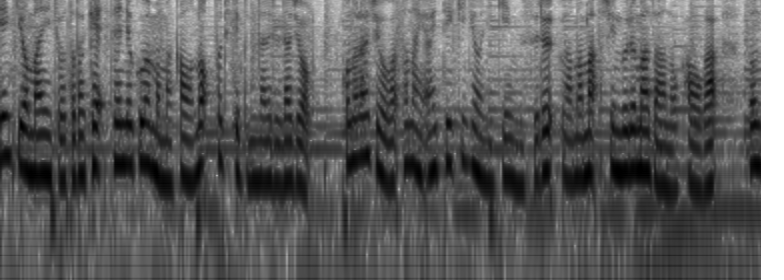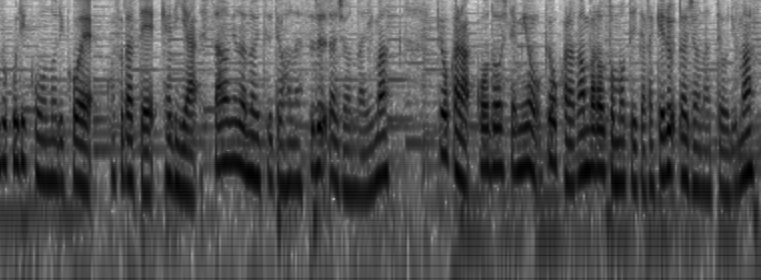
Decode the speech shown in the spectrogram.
元気を毎日お届け。全力ワママカオのポジティブになれるラジオ。このラジオは都内 IT 企業に勤務するワママシングルマザーの顔がどん底離婚を乗り越え子育てキャリア資産運用などについてお話しするラジオになります。今日から行動してみよう。今日から頑張ろうと思っていただけるラジオになっております。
